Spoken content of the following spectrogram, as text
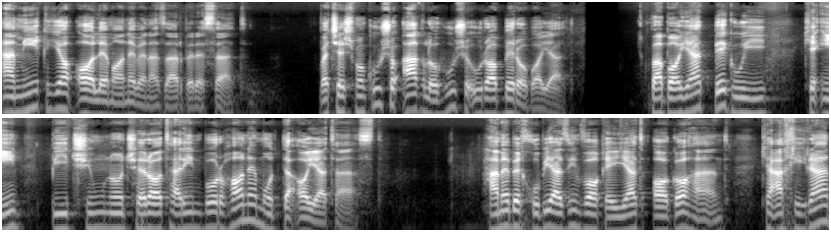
عمیق یا عالمانه به نظر برسد. و چشم و گوش و عقل و هوش او را برو باید و باید بگویی که این بیچون و چراترین برهان مدعایت است. همه به خوبی از این واقعیت آگاهند که اخیرا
